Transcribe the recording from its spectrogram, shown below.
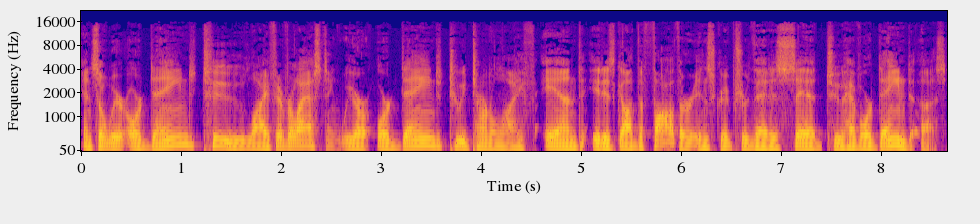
And so we're ordained to life everlasting. We are ordained to eternal life, and it is God the Father in scripture that is said to have ordained us.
